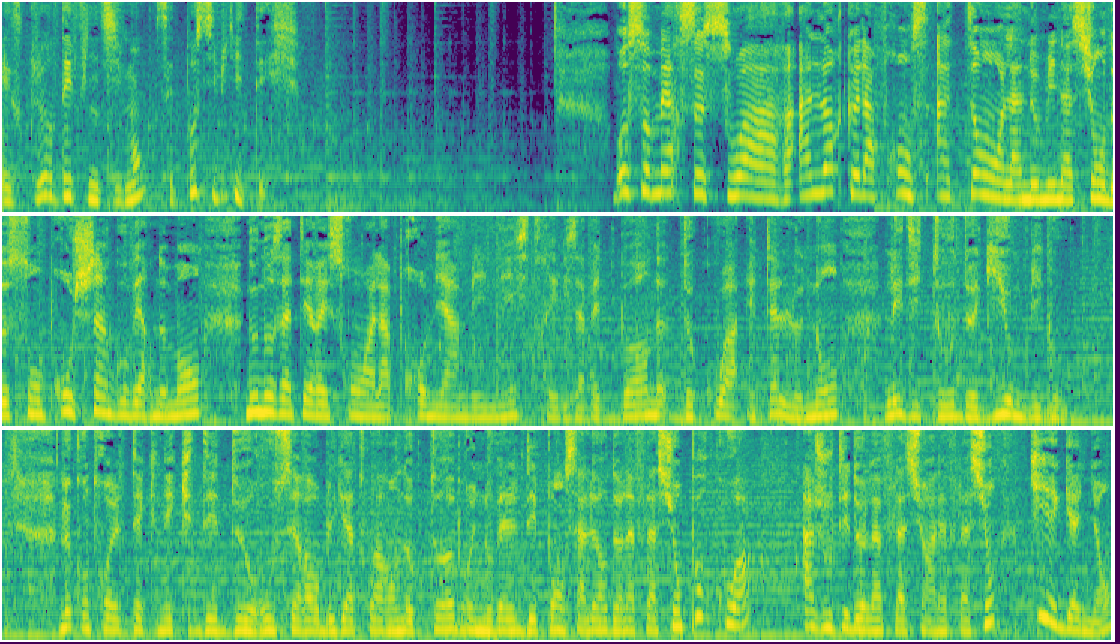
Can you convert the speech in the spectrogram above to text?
exclure définitivement cette possibilité. Au sommaire ce soir, alors que la France attend la nomination de son prochain gouvernement, nous nous intéresserons à la première ministre Elisabeth Borne. De quoi est-elle le nom? L'édito de Guillaume Bigot. Le contrôle technique des deux roues sera obligatoire en octobre, une nouvelle dépense à l'heure de l'inflation. Pourquoi ajouter de l'inflation à l'inflation? Qui est gagnant?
